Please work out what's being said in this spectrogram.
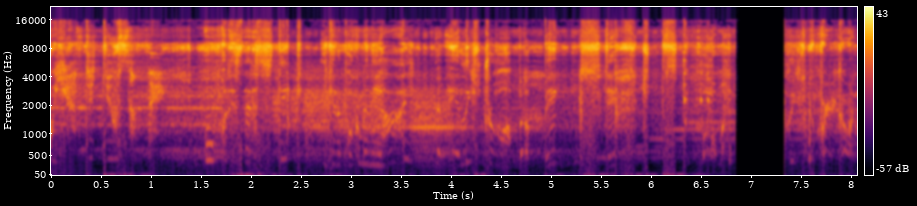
We have do something. Oh, what is that? A stick? You gonna poke him in the eye? At least draw up a big stick. stick. Oh my! Please, where are you going?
